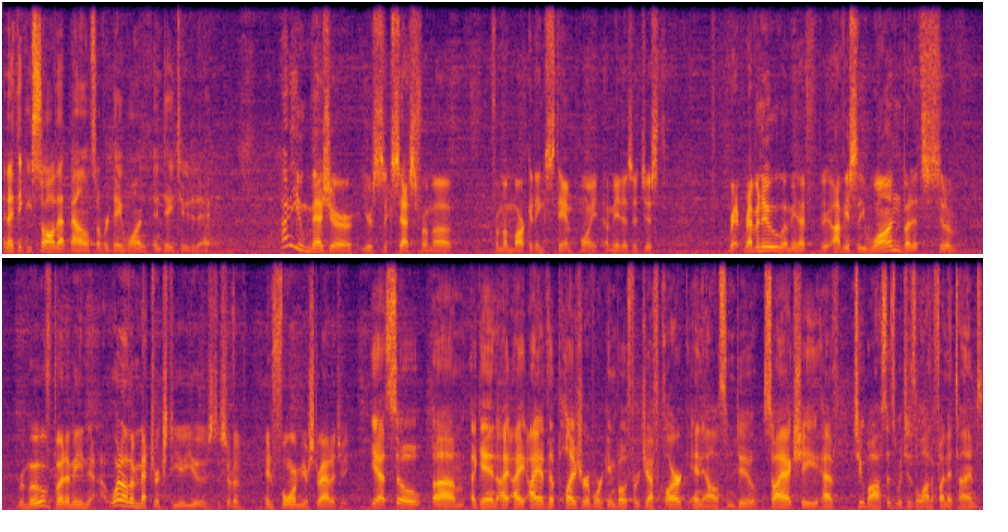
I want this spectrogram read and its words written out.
and I think you saw that balance over day one and day two today. How do you measure your success from a, from a marketing standpoint? I mean, is it just re revenue? I mean, obviously one, but it's sort of removed, but I mean, what other metrics do you use to sort of inform your strategy? Yeah, so um, again, I, I, I, have the pleasure of working both for Jeff Clark and Allison Dew. So I actually have two bosses, which is a lot of fun at times.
